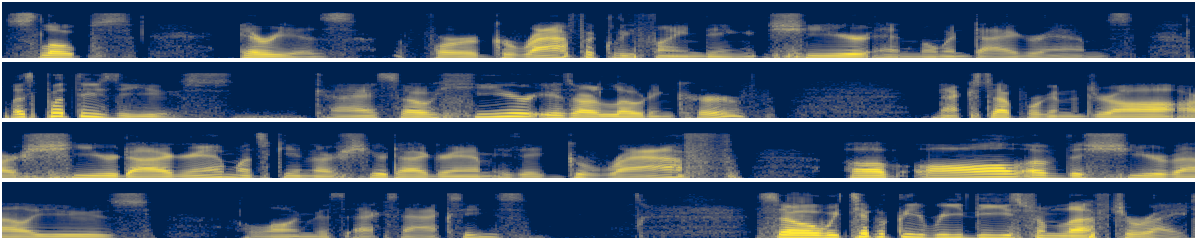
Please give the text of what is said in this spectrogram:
slopes, areas for graphically finding shear and moment diagrams. Let's put these to use. Okay, so here is our loading curve. Next up, we're going to draw our shear diagram. Once again, our shear diagram is a graph of all of the shear values along this x-axis. So we typically read these from left to right.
